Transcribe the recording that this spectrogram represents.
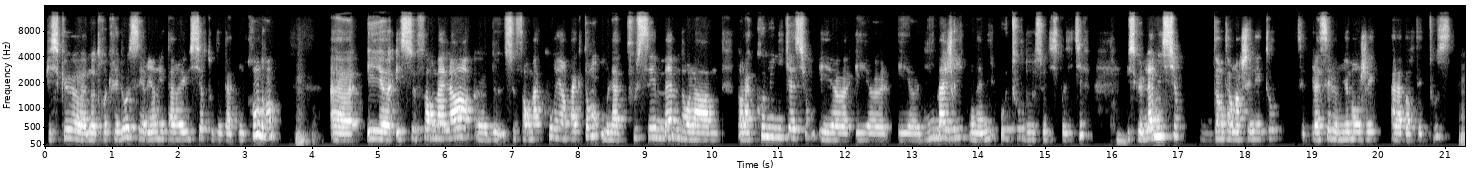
puisque notre credo, c'est rien n'est à réussir, tout est à comprendre. Hein. et, et, ce format-là, ce format court et impactant, on l'a poussé même dans la, dans la communication et, et, et l'imagerie qu'on a mis autour de ce dispositif, mmh. puisque la mission d'Intermarché Netto, c'est de placer le mieux manger à la portée de tous. Mmh.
